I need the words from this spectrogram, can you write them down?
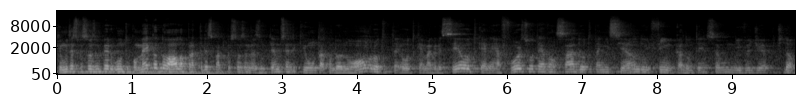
Porque muitas pessoas me perguntam como é que eu dou aula para três, quatro pessoas ao mesmo tempo, sendo que um está com dor no ombro, outro, outro quer emagrecer, outro quer ganhar força, outro é avançado, outro está iniciando, enfim, cada um tem o seu nível de aptidão.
